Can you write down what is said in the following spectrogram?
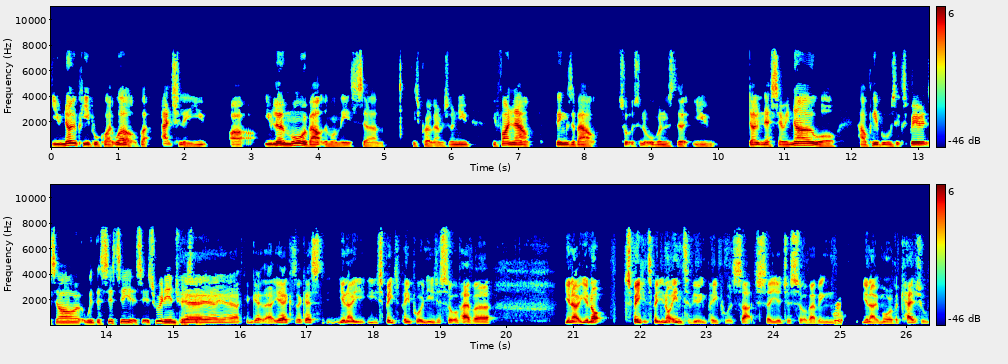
you know people quite well, but actually you uh, you learn more about them on these um, these programs when you you find out things about sort of St Albans that you don't necessarily know or how people's experience are with the city. It's it's really interesting. Yeah, yeah, yeah. I can get that. Yeah, because I guess you know you, you, speak to people and you just sort of have a, you know, you're not speaking to people, you're not interviewing people as such. So you're just sort of having, right. you know, more of a casual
